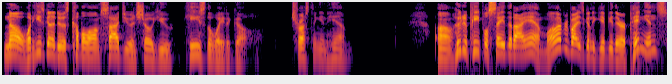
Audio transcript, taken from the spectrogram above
No, what he's going to do is come alongside you and show you he's the way to go, trusting in him. Uh, who do people say that I am? Well, everybody's going to give you their opinions.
